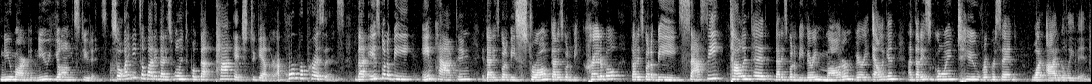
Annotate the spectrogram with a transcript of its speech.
new market, new young students. So I need somebody that is willing to put that package together, a corporate presence that is going to be impacting, that is going to be strong, that is going to be credible, that is going to be sassy, talented, that is going to be very modern, very elegant, and that is going to represent what I believe in.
